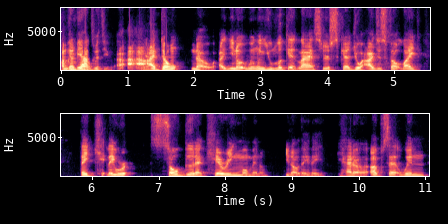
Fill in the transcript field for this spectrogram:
I'm gonna be honest with you. I, I, I don't know. I, you know, when, when you look at last year's schedule, I just felt like they they were so good at carrying momentum. You know, they they had a upset win.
